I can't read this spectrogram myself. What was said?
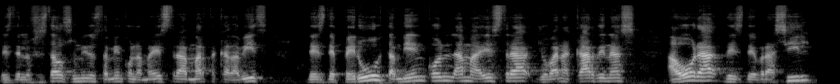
desde los Estados Unidos también con la maestra Marta Cadavid, desde Perú también con la maestra Giovanna Cárdenas, ahora desde Brasil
